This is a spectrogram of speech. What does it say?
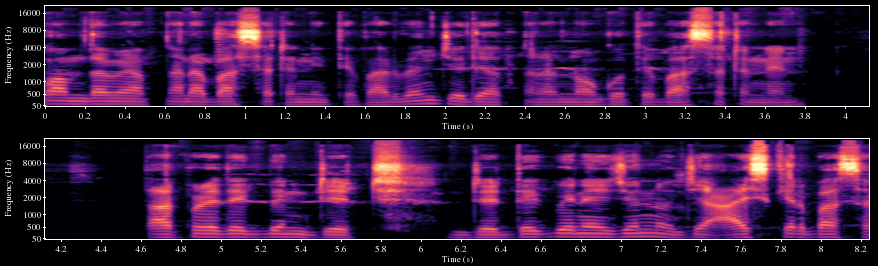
কম দামে আপনারা বাচ্চাটা নিতে পারবেন যদি আপনারা নগদে বাচ্চাটা নেন। তারপরে দেখবেন ডেট ডেট দেখবেন এই জন্য যে আজকের বাচ্চা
